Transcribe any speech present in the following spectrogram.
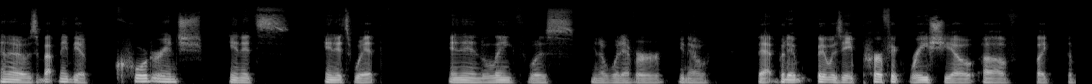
I don't know it was about maybe a quarter inch in its in its width and then the length was you know whatever you know that but it but it was a perfect ratio of like the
